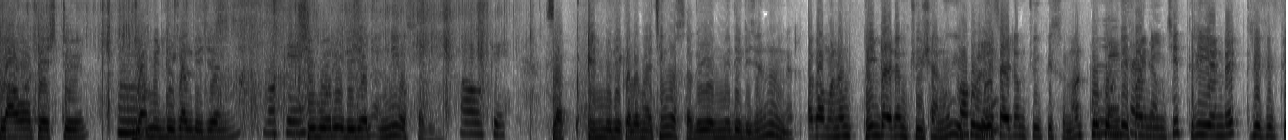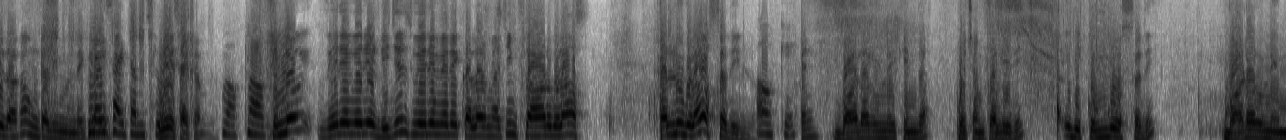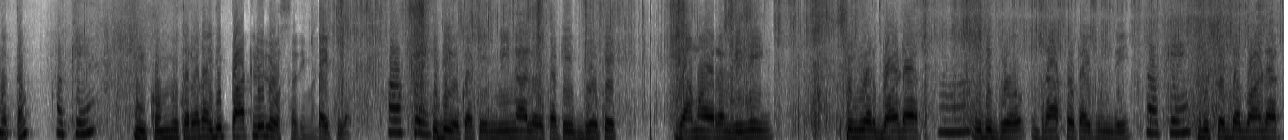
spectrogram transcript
Flower test geometrical design okay shibori design అన్ని వస్తుంది. Okay ఎనిమిది కలర్ మ్యాచింగ్ వస్తుంది ఎనిమిది డిజైన్ ఉన్నాయి. అలాగా మనం ప్రింట్ ఐటమ్ చూశాను ఇప్పుడు. లేస్ ఐటమ్ చూపిస్తున్నా. Two twenty five. నుంచి త్రీ హండ్రెడ్ త్రీ ఫిఫ్టీ దాకా ఉంటుంది మన దగ్గర. Lace items లో. లేస్ ఐటమ్ ఇందులో వేరే వేరే డిజైన్స్ వేరే వేరే కలర్ మ్యాచింగ్ ఫ్లవర్ కూడా పళ్ళు కూడా వస్తుంది ఇందులో. బార్డర్ ఉన్నాయి కింద పోచంపల్లి ఇది. ఇది కొంగు వస్తుంది. బార్డర్ ఉన్నాయి మొత్తం. ఓకే ఈ కొంగు తర్వాత ఇది పాట్లీలో వస్తుంది టైప్లో. ఇది ఒకటి మీనాలో ఒకటి బ్రోకెట్ జామావరం వివింగ్ సిల్వర్ బార్డర్ ఇది బ్రో బ్రాసో టైప్ ఉంది ఓకే ఇది పెద్ద బార్డర్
